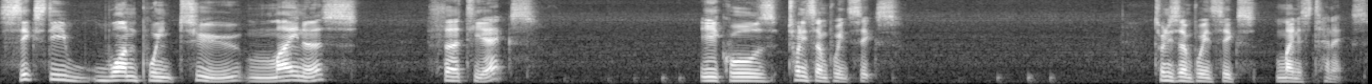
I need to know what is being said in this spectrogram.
61.2 minus 30x equals 27.6. 27.6 minus 10x.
